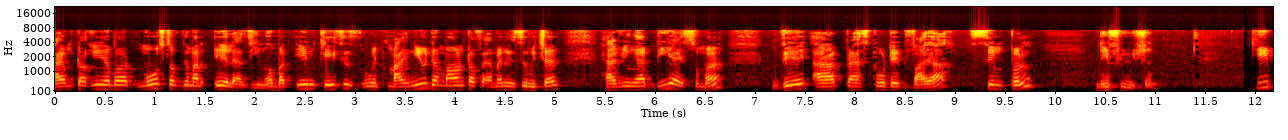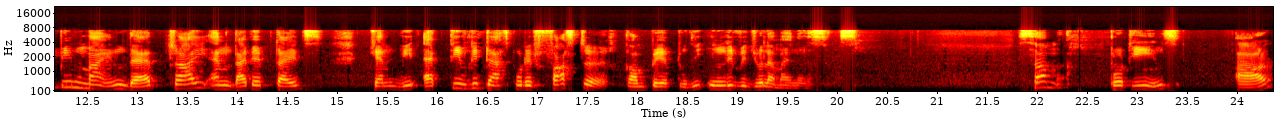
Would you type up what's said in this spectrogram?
I am talking about most of them are L as you know. But in cases with minute amount of amino acids which are having a D isomer they are transported via simple diffusion. Keep in mind that tri and dipeptides can be actively transported faster compared to the individual amino acids some proteins are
